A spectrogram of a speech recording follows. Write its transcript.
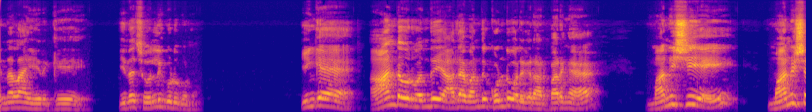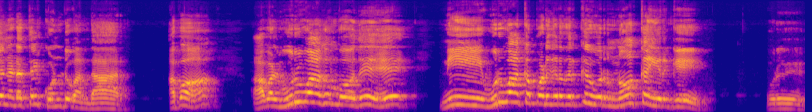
என்னெல்லாம் இருக்கு? இதை சொல்லி கொடுக்கணும். இங்க ஆண்டவர் வந்து அதை வந்து கொண்டு வருகிறார். பாருங்க மனுஷியை மனுஷனிடத்தில் கொண்டு வந்தார். அப்போ அவள் உருவாகும் போது நீ உருவாக்கப்படுகிறதற்கு ஒரு நோக்கம் இருக்கு. ஒரு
